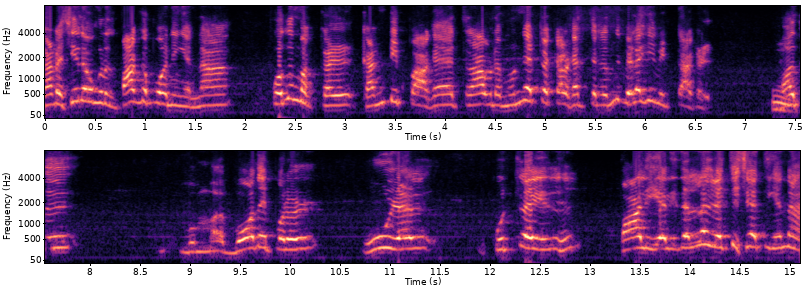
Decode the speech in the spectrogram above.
கடைசியில் உங்களுக்கு பார்க்க போனீங்கன்னா பொதுமக்கள் கண்டிப்பாக திராவிட முன்னேற்ற கழகத்திலிருந்து விலகி விட்டார்கள். மது போதைப் பொருள் ஊழல் குற்றையில் பாலியல் இதெல்லாம் வச்சு சேர்த்தீங்கன்னா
